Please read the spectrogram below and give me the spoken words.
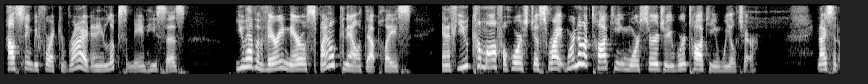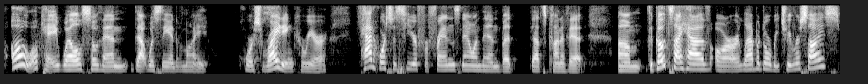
"How soon before I can ride?" And he looks at me and he says, "You have a very narrow spinal canal at that place." And if you come off a horse just right, we're not talking more surgery, we're talking wheelchair. And I said, Oh, okay. Well, so then that was the end of my horse riding career. I've had horses here for friends now and then, but that's kind of it. Um, the goats I have are Labrador Retriever size,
